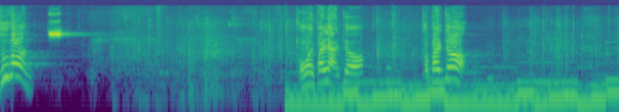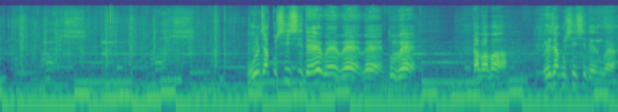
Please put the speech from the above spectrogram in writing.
두 번. 종호이 빨리 안 뛰어. 더 빨리 뛰어. 뭘 자꾸 CC 돼? 왜, 왜, 왜? 너 왜? 나 봐봐. 왜 자꾸 CC 되는 거야?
